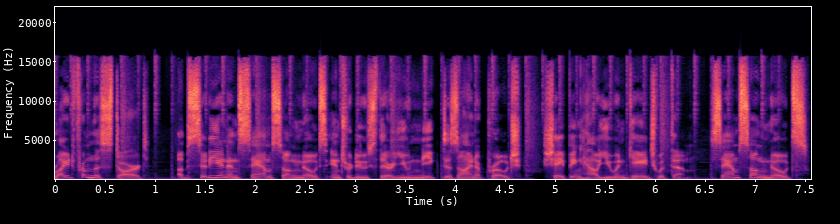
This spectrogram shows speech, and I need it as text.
Right from the start, Obsidian and Samsung Notes introduce their unique design approach, shaping how you engage with them. Samsung Notes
